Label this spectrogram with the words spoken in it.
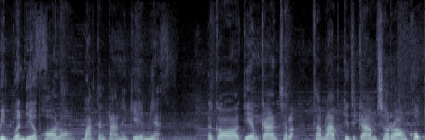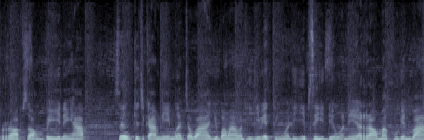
ปิดวันเดียวพอหรอบั๊กต่างๆในเกมเนี่ยแล้วก็เตรียมการสำหรับกิจกรรมฉลองครบรอบ 2 ปีนะครับซึ่งกิจกรรมนี้เหมือนจะว่าอยู่ประมาณวันที่ 21 ถึงวันที่ 24 เดี๋ยววันนี้เรามาคุยกันว่า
